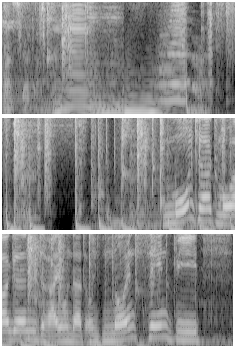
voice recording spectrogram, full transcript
Bastard. Montagmorgen 319 Beats.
